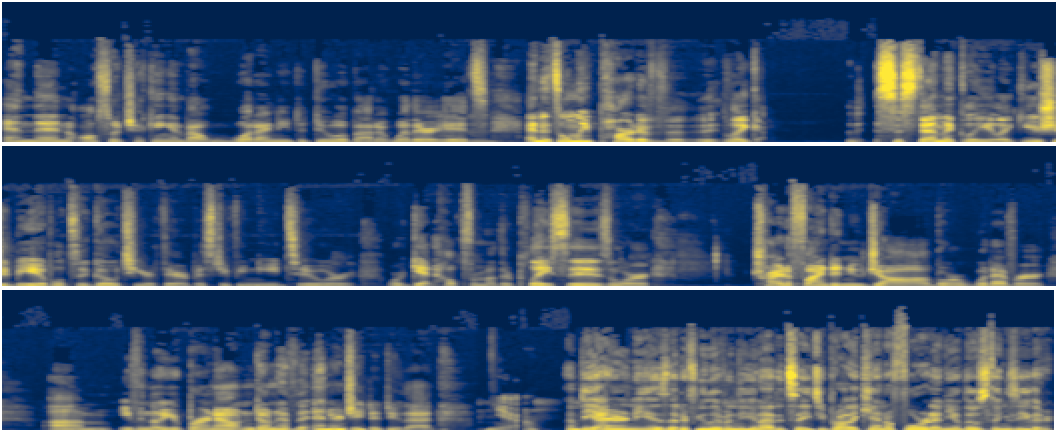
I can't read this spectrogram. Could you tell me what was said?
and then also checking in about what I need to do about it, whether mm-hmm. it's, and it's only part of the, like, systemically like you should be able to go to your therapist if you need to or or get help from other places or try to find a new job or whatever um, even though you're burnout and don't have the energy to do that. Yeah. And the irony is that if you live in the United States, you probably can't afford any of those things either.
